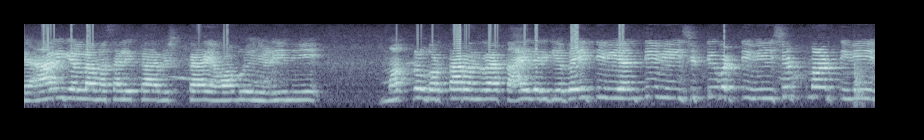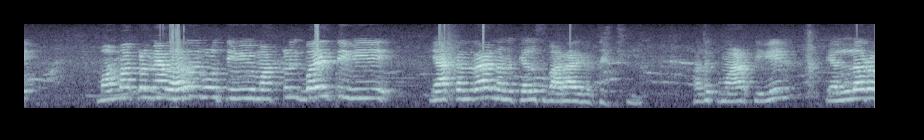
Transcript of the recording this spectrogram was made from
ಯಾರಿಗೆಲ್ಲ ಮಸಾಲೆ ಖಾರ ಇಷ್ಟ ಯಾವಾಗಲೂ ಹೇಳೀನಿ. ಮಕ್ಕಳು ಬರ್ತಾರಂದ್ರೆ ತಾಯಿದರಿಗೆ ಬೈತೀವಿ ಅಂತೀವಿ, ಸಿಟ್ಟಿಗೆ ಬರ್ತೀವಿ ಸಿಟ್ಟು ಮಾಡ್ತೀವಿ. ಮೊಮ್ಮಕ್ಳ ಮ್ಯಾಗ ಹರಿದು ಬೀಳ್ತೀವಿ ಮಕ್ಳಿಗೆ ಬೈತೀವಿ. ಯಾಕಂದ್ರೆ ನನ್ನ ಕೆಲಸ ಭಾರ ಆಗಿರ್ತೈತಿ. ಅದಕ್ಕೆ ಮಾಡ್ತೀವಿ. ಎಲ್ಲರೂ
